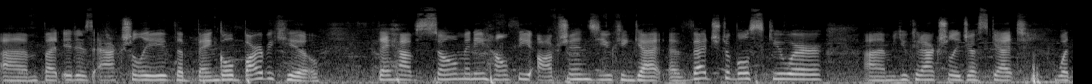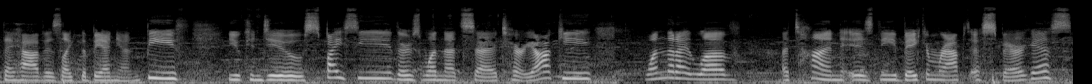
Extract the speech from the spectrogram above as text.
um, but it is actually the Bengal barbecue. They have so many healthy options. You can get a vegetable skewer. Um, you could actually just get what they have is like the banyan beef. You can do spicy. There's one that's uh, teriyaki. One that I love a ton is the bacon wrapped asparagus.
